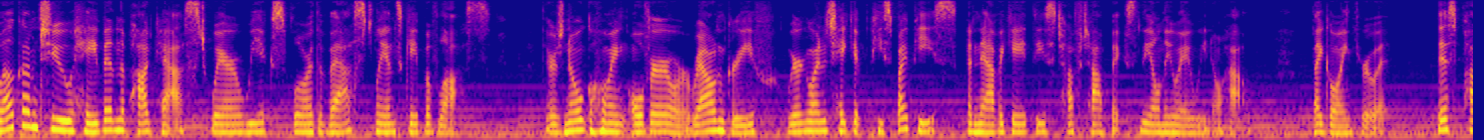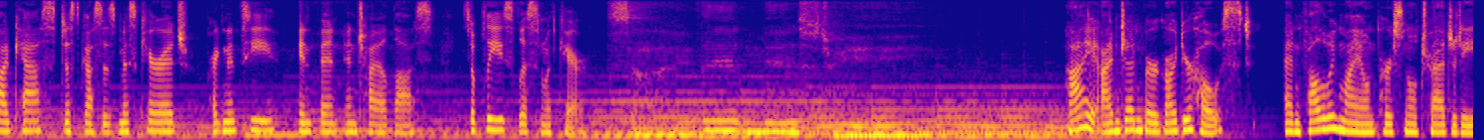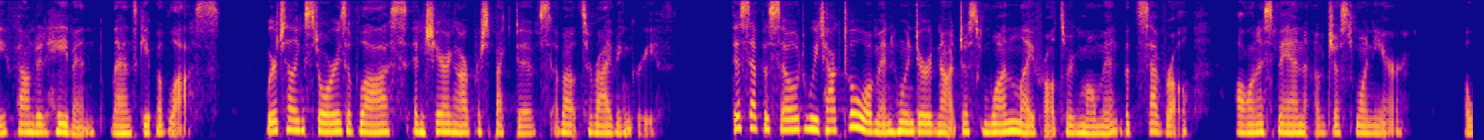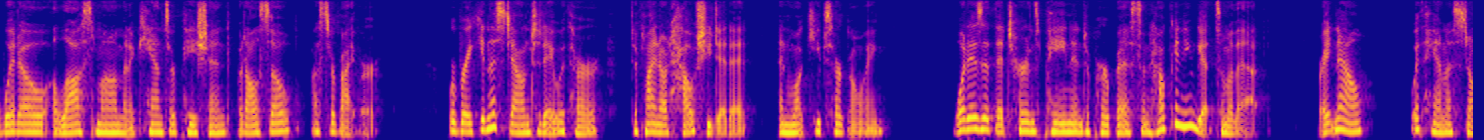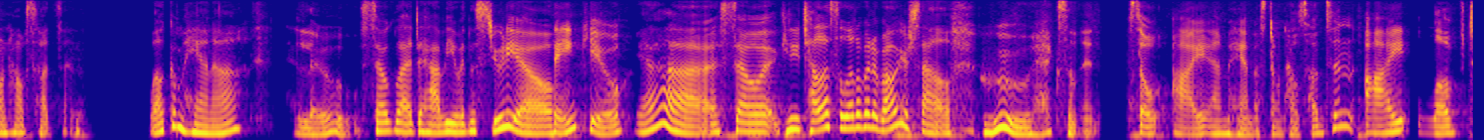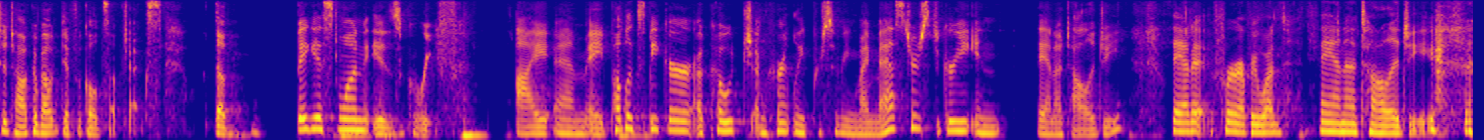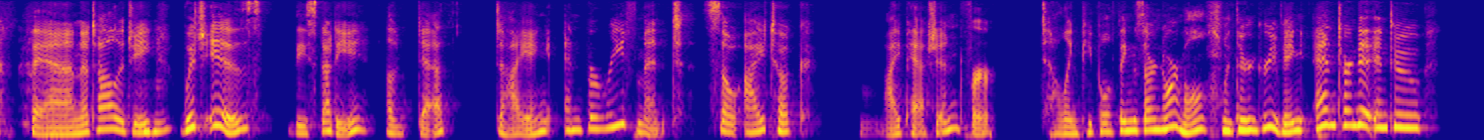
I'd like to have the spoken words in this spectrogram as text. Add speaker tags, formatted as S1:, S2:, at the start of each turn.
S1: Welcome to Haven, the podcast, where we explore the vast landscape of loss. There's no going over or around grief. We're going to take it piece by piece and navigate these tough topics the only way we know how by going through it. This podcast discusses miscarriage, pregnancy, infant, and child loss, so please listen with care. Silent mystery. Hi, I'm Jen Burgard, your host, and following my own personal tragedy, founded Haven, Landscape of Loss. We're telling stories of loss and sharing our perspectives about surviving grief. This episode, we talk to a woman who endured not just one life altering moment, but several, all in a span of just one year. A widow, a lost mom, and a cancer patient, but also a survivor. We're breaking this down today with her to find out how she did it and what keeps her going. What is it that turns pain into purpose, and how can you get some of that? Right now with Hannah Stonehouse Hudson. Welcome, Hannah.
S2: Hello.
S1: So glad to have you in the studio.
S2: Thank you.
S1: Yeah. So, can you tell us a little bit about yourself?
S2: Ooh, excellent. So, I am Hannah Stonehouse Hudson. I love to talk about difficult subjects. The biggest one is grief. I am a public speaker, a coach. I'm currently pursuing my master's degree in thanatology.
S1: Than- for everyone, thanatology.
S2: thanatology, mm-hmm. which is the study of death, dying, and bereavement. So I took my passion for telling people things are normal when they're grieving and turned it into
